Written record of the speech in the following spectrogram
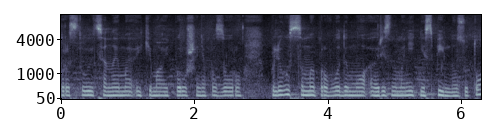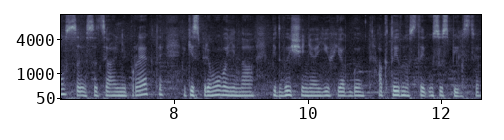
користуються ними, які мають порушення позору. Плюс ми проводимо різноманітні спільно з УТОС соціальні проекти, які спрямовані на підвищення їх якби активностей у суспільстві.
